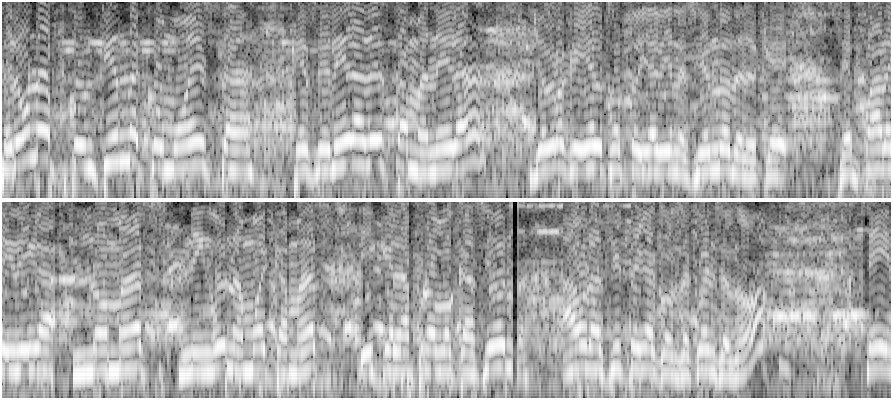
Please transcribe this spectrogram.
Pero una contienda como esta, que se diera de esta manera, yo creo que ya el Coto ya viene siendo del que se para y diga no más, ninguna mueca más, y que la provocación ahora sí tenga consecuencias, ¿no? Sí.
